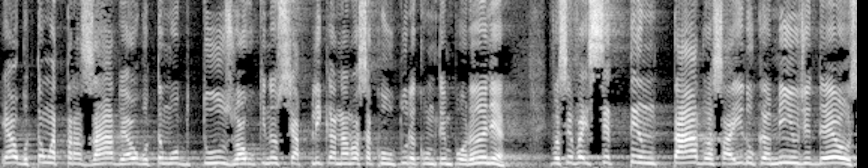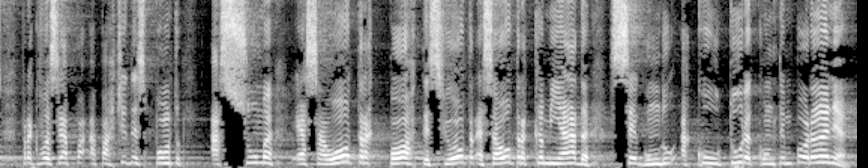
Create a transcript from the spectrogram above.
é algo tão atrasado, é algo tão obtuso, algo que não se aplica na nossa cultura contemporânea. Você vai ser tentado a sair do caminho de Deus, para que você, a partir desse ponto, assuma essa outra porta, esse outra, essa outra caminhada, segundo a cultura contemporânea.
